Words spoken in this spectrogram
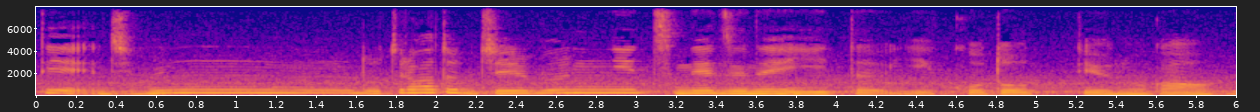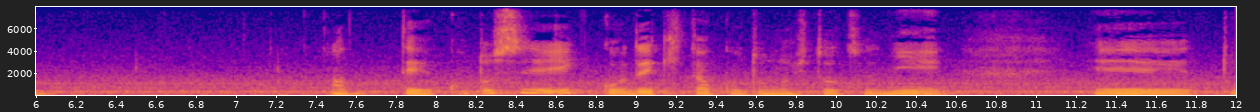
で自分どちらかというと自分に常々言いたいことっていうのがあって今年1個できたことの一つに、えーと、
